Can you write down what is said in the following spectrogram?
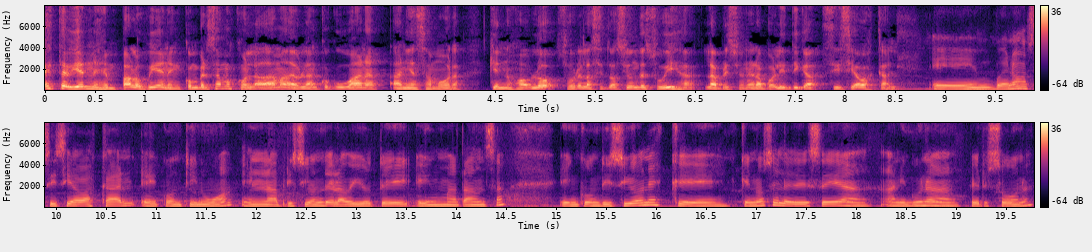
Este viernes en Palos Vienen conversamos con la dama de blanco cubana Ania Zamora, quien nos habló sobre la situación de su hija, la prisionera política Cicia Bascal. Eh, bueno, Cicia Bascal eh, continúa en la prisión de la Belloté en Matanza en condiciones que, que no se le desea a ninguna persona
